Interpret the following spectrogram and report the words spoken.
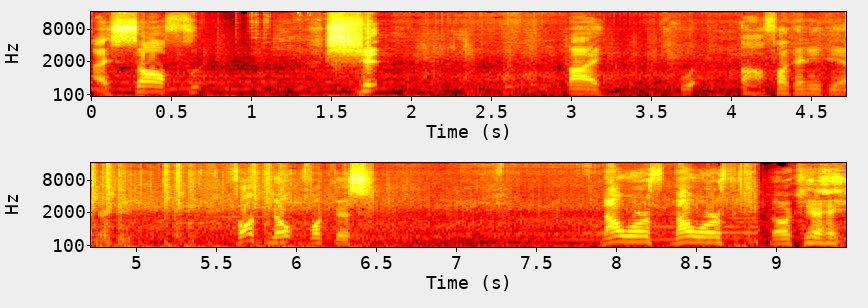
I saw fl- Shit! Bye. What? Oh, fuck, I need the energy. Fuck, nope, fuck this. Not worth, not worth. Okay.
